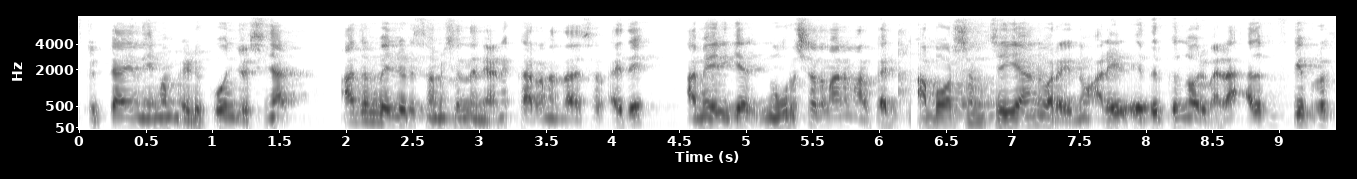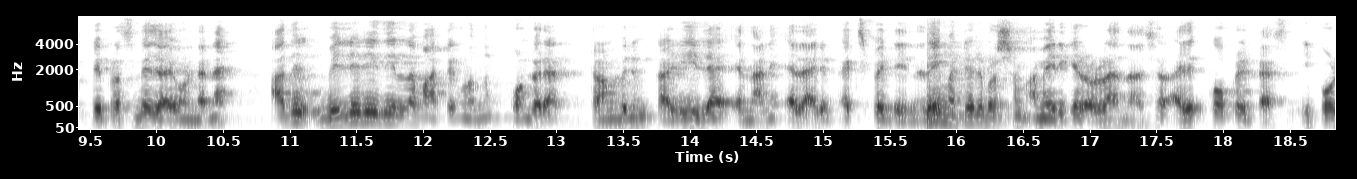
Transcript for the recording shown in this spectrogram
സ്ട്രിക്റ്റ് ആയ നിയമം എടുക്കുമെന്ന് ചോദിച്ചു കഴിഞ്ഞാൽ അതും വലിയൊരു സംശയം തന്നെയാണ്. കാരണം എന്താ വെച്ചാൽ അതായത് അമേരിക്കയിൽ നൂറ് ശതമാനം ആൾക്കാരും അബോർഷൻ ചെയ്യാന്ന് പറയുന്നു അല്ലെങ്കിൽ എതിർക്കുന്നവരുമല്ല. അത് ഫിഫ്റ്റി ഫിഫ്റ്റി പെർസെന്റേജ് ആയതുകൊണ്ട് തന്നെ അതിൽ വലിയ രീതിയിലുള്ള മാറ്റങ്ങളൊന്നും കൊണ്ടുവരാൻ ട്രംപിനും കഴിയില്ല എന്നാണ് എല്ലാവരും എക്സ്പെക്ട് ചെയ്യുന്നത്. ഈ മറ്റൊരു പ്രശ്നം അമേരിക്കയിലുള്ള എന്താണെന്ന് വെച്ചാൽ അത് കോപ്പറേറ്റ് ടാക്സ് ഇപ്പോൾ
